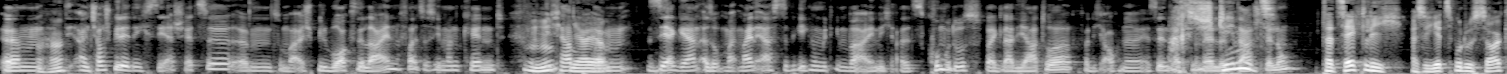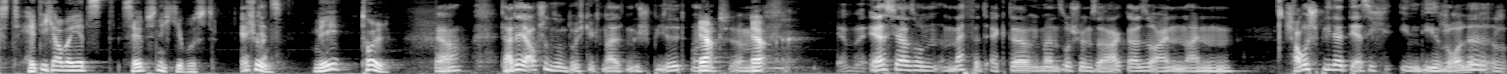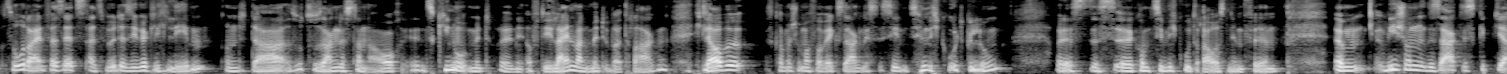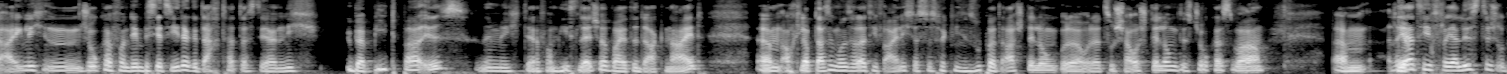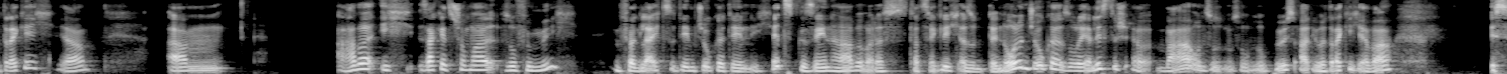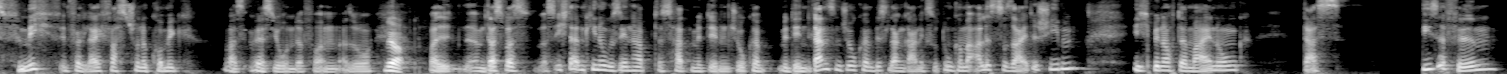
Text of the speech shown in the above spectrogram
Ähm, ein Schauspieler, den ich sehr schätze, ähm, zum Beispiel Walk the Line, falls das jemand kennt. Mhm. Ich habe ja, ja. ähm, sehr gern, also me meine erste Begegnung mit ihm war eigentlich als Commodus bei Gladiator, fand ich auch eine sensationelle stimmt. Darstellung. Tatsächlich, also jetzt, wo du sagst, hätte ich aber jetzt selbst nicht gewusst. Echt Schön. jetzt? Nee, toll. Ja, da hat er ja auch schon so einen durchgeknallten gespielt. Und ja, ähm, ja. er ist ja so ein Method Actor, wie man so schön sagt, also ein, ein Schauspieler, der sich in die Rolle so reinversetzt, als würde sie wirklich leben und da sozusagen das dann auch ins Kino mit, auf die Leinwand mit übertragen. Ich glaube, das kann man schon mal vorweg sagen, das ist ihm ziemlich gut gelungen. Weil das, das äh, kommt ziemlich gut raus in dem Film. Ähm, wie schon gesagt, es gibt ja eigentlich einen Joker, von dem bis jetzt jeder gedacht hat, dass der nicht überbietbar ist, nämlich der vom Heath Ledger bei The Dark Knight. Ähm, auch ich glaube, da sind wir uns relativ einig, dass das wirklich eine super Darstellung oder, oder Zuschaustellung des Jokers war. Ähm, relativ ja. realistisch und dreckig, ja. Ähm, aber ich sag jetzt schon mal so für mich, im Vergleich zu dem Joker, den ich jetzt gesehen habe, war das tatsächlich, also der Nolan Joker, so realistisch er war und so, so, so bösartig oder dreckig er war, ist für mich im Vergleich fast schon eine Comic-Version davon. Also, Ja, weil ähm, das, was, was ich da im Kino gesehen habe, das hat mit dem Joker, mit den ganzen Jokern bislang gar nichts zu tun, kann man alles zur Seite schieben. Ich bin auch der Meinung, dass dieser Film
